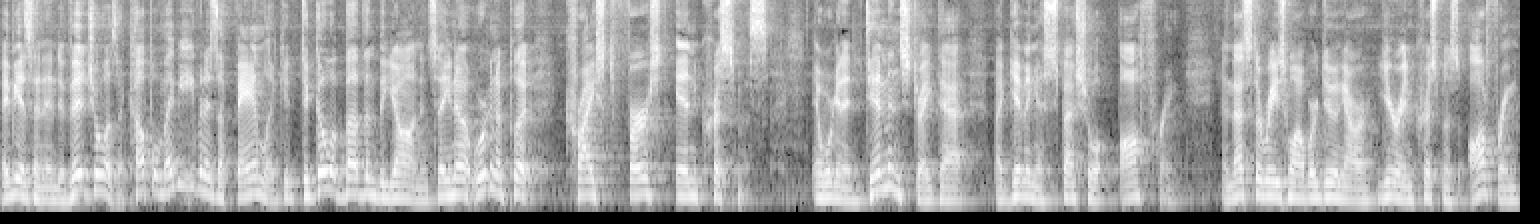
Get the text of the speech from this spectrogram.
maybe as an individual, as a couple, maybe even as a family, to go above and beyond and say, you know what, we're going to put Christ first in Christmas. And we're going to demonstrate that by giving a special offering. And that's the reason why we're doing our year end Christmas offering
